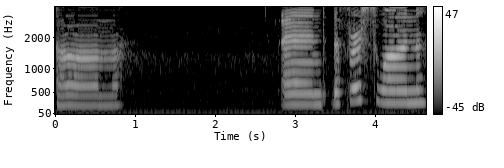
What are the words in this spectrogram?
Um, and the first one,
